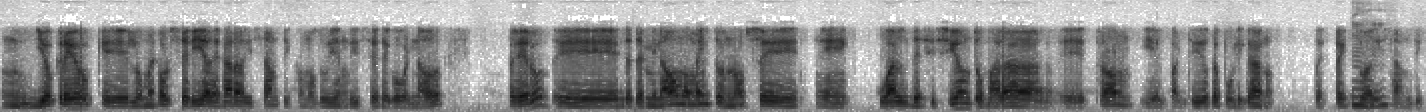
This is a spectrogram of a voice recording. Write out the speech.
mm, yo creo que lo mejor sería dejar a DeSantis, como tú bien dices, de gobernador, pero eh, en determinado momento no sé eh, cuál decisión tomará eh, Trump y el Partido Republicano respecto a DeSantis.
